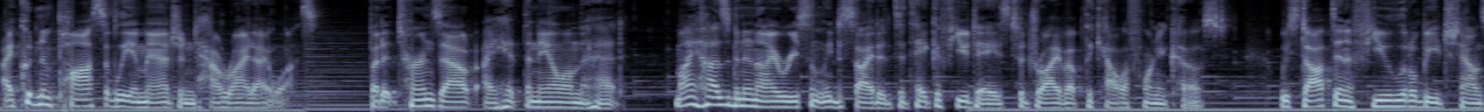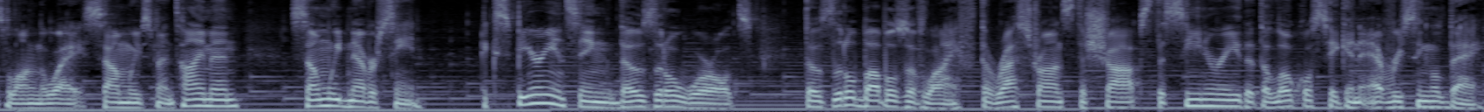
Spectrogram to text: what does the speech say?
I couldn't have possibly imagined how right I was, but it turns out I hit the nail on the head. My husband and I recently decided to take a few days to drive up the California coast. We stopped in a few little beach towns along the way, some we've spent time in, some we'd never seen. Experiencing those little worlds, those little bubbles of life, the restaurants, the shops, the scenery that the locals take in every single day,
